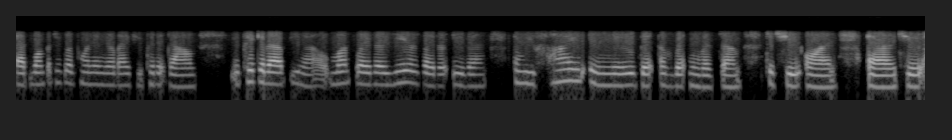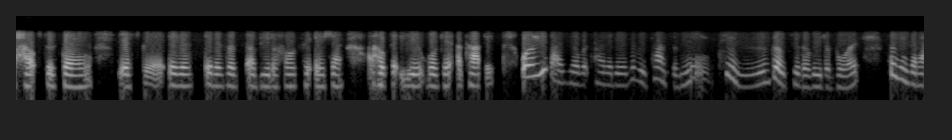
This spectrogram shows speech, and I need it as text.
at one particular point in your life, you put it down, you pick it up, you know, months later, years later, even, and you find a new bit of written wisdom to chew on and to help sustain your spirit. It is it is a, a beautiful creation. I hope that you will get a copy. Well, you guys know what time it is. It is time for me to go to the leaderboard, something that I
